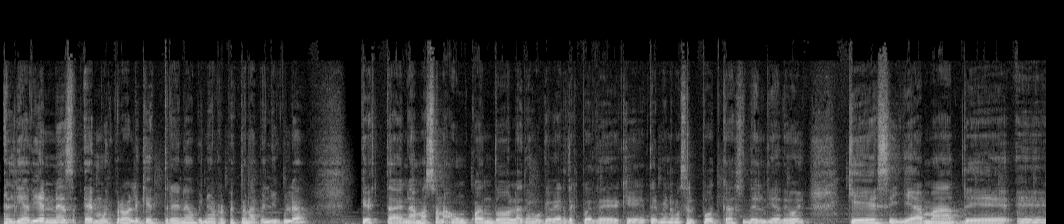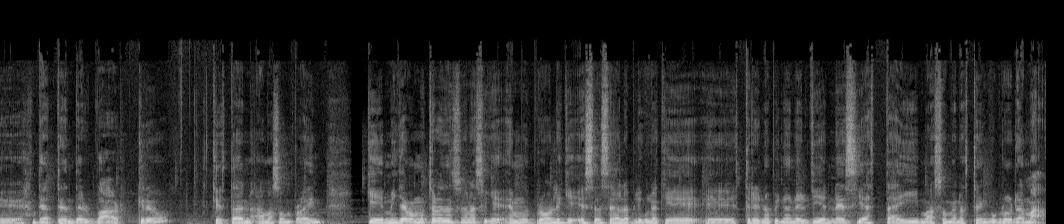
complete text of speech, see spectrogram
El día viernes es muy probable que estrene opinión respecto a una película que está en Amazon, aun cuando la tengo que ver después de que terminemos el podcast del día de hoy, que se llama The, eh, Attender Bar, creo, que está en Amazon Prime, que me llama mucho la atención, así que es muy probable que esa sea la película que eh, estrene opinión el viernes y hasta ahí más o menos tengo programado.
